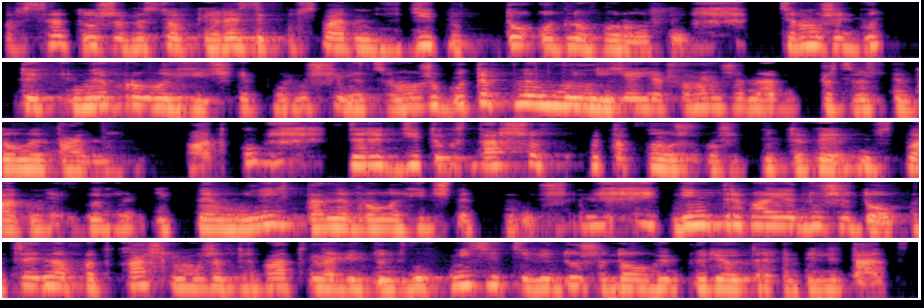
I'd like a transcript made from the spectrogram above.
все дуже високий ризик ускладнень в діток до одного року. Це можуть бути неврологічні порушення, це може бути пневмонія, яка може навіть призвести до летального випадку. Серед діток старшого віку також можуть бути ускладнення вигляді пневмоній та неврологічних порушень. Він триває дуже довго. Цей напад кашлю може тривати навіть до двох місяців і дуже довгий період реабілітації.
